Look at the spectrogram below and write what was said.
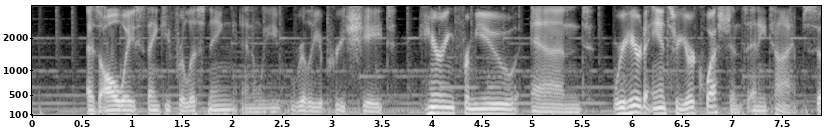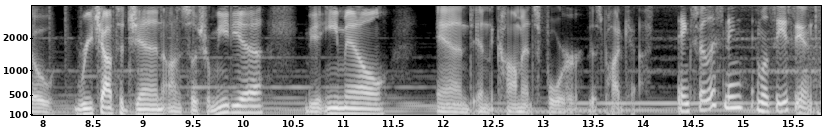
As always, thank you for listening, and we really appreciate hearing from you. And we're here to answer your questions anytime. So reach out to Jen on social media, via email, and in the comments for this podcast. Thanks for listening, and we'll see you soon.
